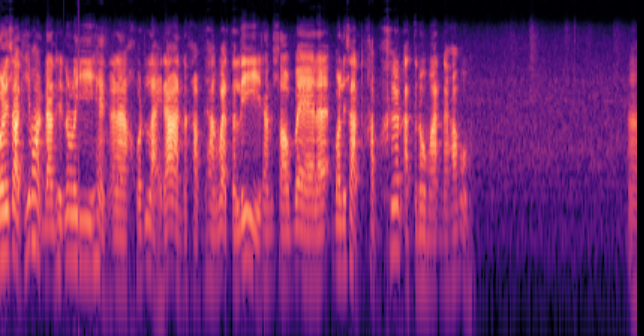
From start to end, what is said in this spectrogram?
บริษัทที่ผลักดันเทคโนโลยีแห่งอนาคตหลายด้านนะครับ ทั้งแบตเตอรี่ ทั้งซอฟต์แวร์ และบริษัทขับเคลื่อนอัตโนมัตินะครับผม อ่า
